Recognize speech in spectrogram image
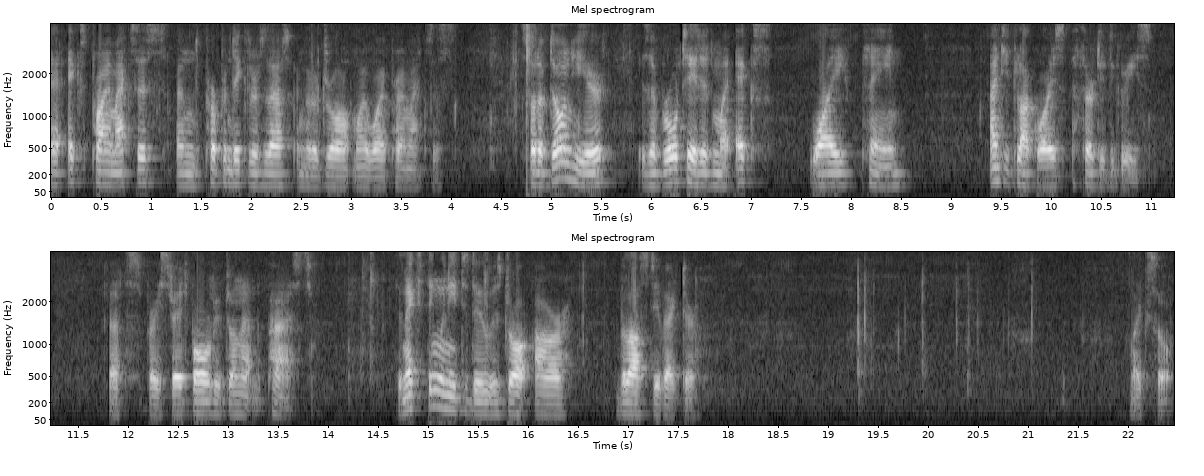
uh, x prime axis and perpendicular to that I'm going to draw my y prime axis. So what I've done here is I've rotated my x y plane anti-clockwise 30 degrees. That's very straightforward, we've done that in the past. The next thing we need to do is draw our velocity vector. Like so.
